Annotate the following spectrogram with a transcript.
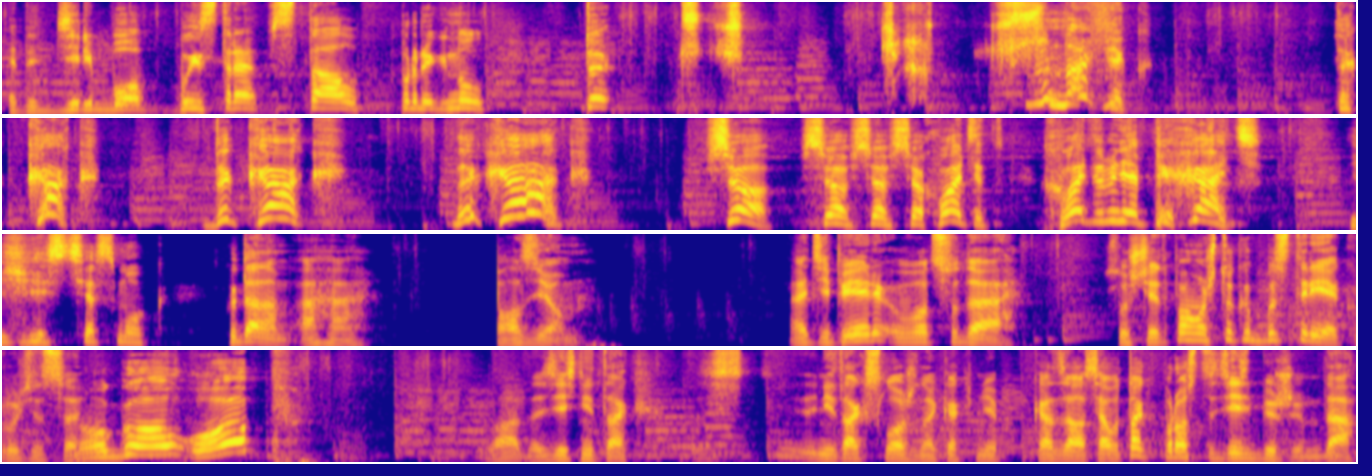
Это дерьмо. Быстро встал, прыгнул. Да... Нафиг? Да как? Да как? Да как? Все, все, все, все, хватит. Хватит меня пихать. Есть, я смог. Куда нам? Ага. Ползем. А теперь вот сюда. Слушайте, это, по-моему, штука быстрее крутится. Ну, go, оп. Ладно, здесь не так. Не так сложно, как мне казалось. А вот так просто здесь бежим, да.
